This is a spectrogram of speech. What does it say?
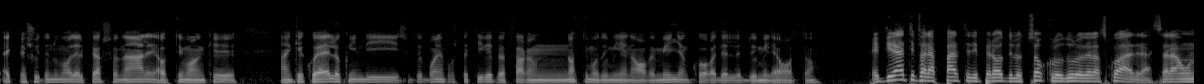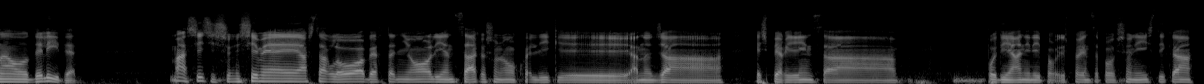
è cresciuto il numero del personale, ottimo anche, anche quello, quindi sono tutte buone prospettive per fare un ottimo 2009, meglio ancora del 2008. E Dirati farà parte però dello zoccolo duro della squadra, sarà uno dei leader. Ma sì, ci sono, insieme a Starlo, a Bertagnoli, Anzar, sono quelli che hanno già esperienza, un po' di anni di esperienza professionistica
